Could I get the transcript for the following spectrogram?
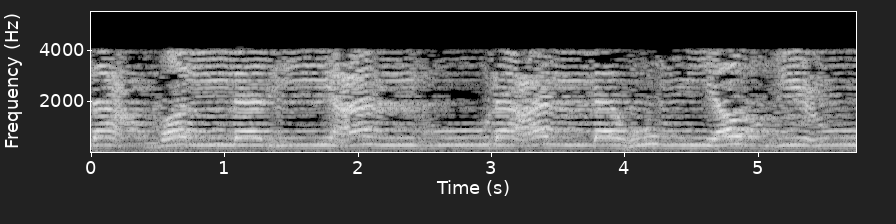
بعض الذي عملوا لعلهم يرجعون.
